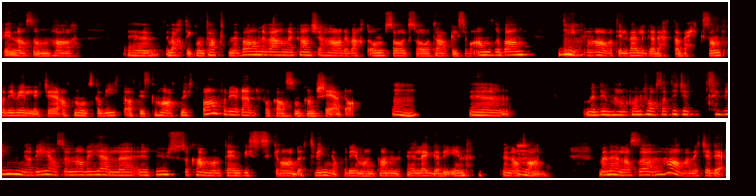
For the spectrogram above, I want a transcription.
kvinner som har eh, vært i kontakt med barnevernet, kanskje har det vært omsorgsovertakelse for andre barn. De mm. kan av og til velge dette vekk, sant? for de vil ikke at noen skal vite at de skal ha et nytt barn, for de er redd for hva som kan skje da. Mm. Eh, men de, man kan fortsatt ikke tvinge de. altså Når det gjelder rus, så kan man til en viss grad tvinge fordi man kan eh, legge de inn under Mm. tvang. Men ellers så har man ikke det.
